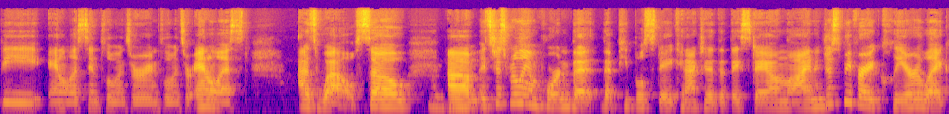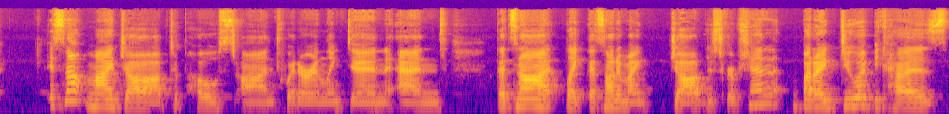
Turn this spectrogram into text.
the analyst influencer influencer analyst as well. So mm-hmm. um, it's just really important that that people stay connected, that they stay online, and just be very clear. Like it's not my job to post on Twitter and LinkedIn, and that's not like that's not in my job description. But I do it because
